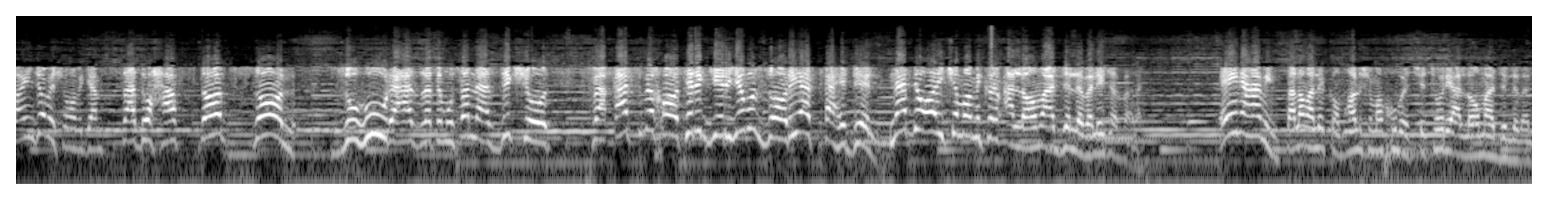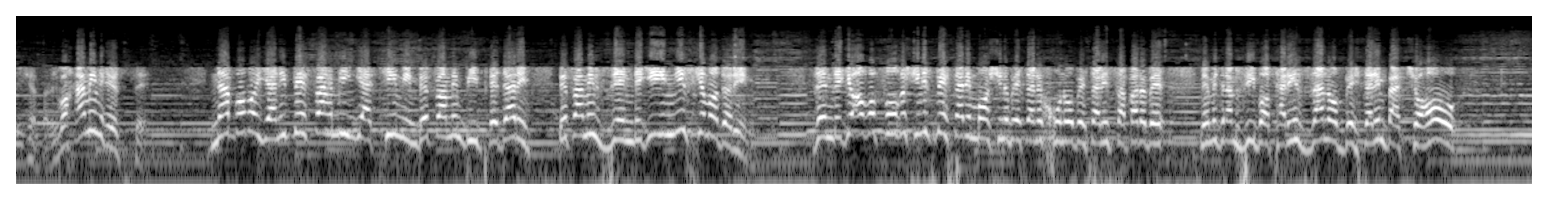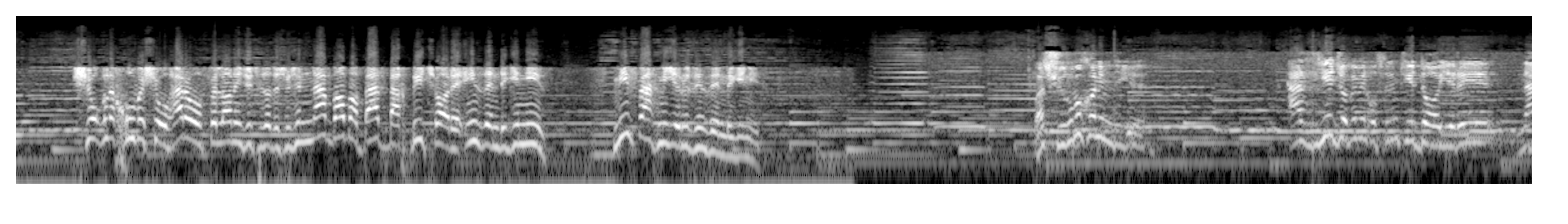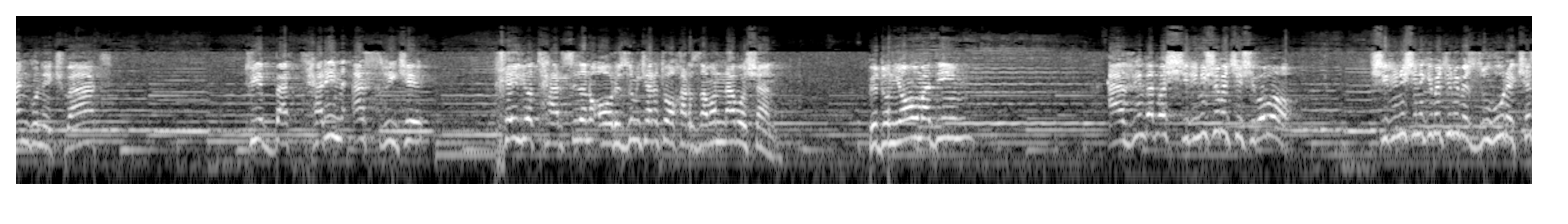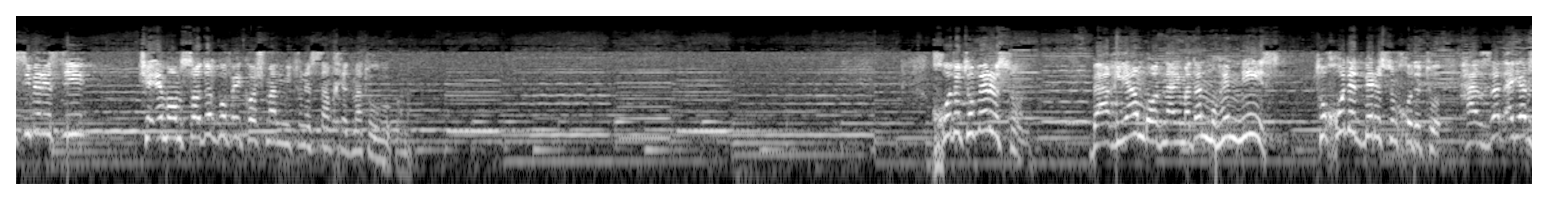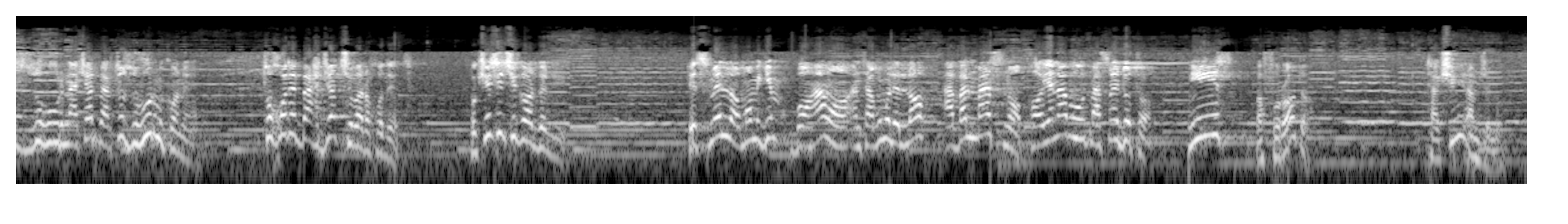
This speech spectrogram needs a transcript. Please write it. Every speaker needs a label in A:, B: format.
A: تا اینجا به شما بگم 170 سال ظهور حضرت موسی نزدیک شد. فقط به خاطر گریه و زاری از ته دل. نه دعایی که ما می‌کنیم. اللهم عجل ولی فرج عین همین. سلام علیکم. حال شما خوبه؟ چطوری؟ اللهم عجل ولی فرج با همین حسه. نه بابا یعنی بفهمی یتیمیم بفهمیم بی پدریم بفهمیم زندگی این نیست که ما داریم. زندگی آقا فوقش نیست. بهترین ماشین و بهترین خونه و بهترین سفر و به نمی‌دونم زیباترین زن و بهترین بچه ها و شغل خوب شوهر و فلان اینجا چیزا داشته نه بابا بدبخت بیچاره. این زندگی نیست. می‌فهمی یه روز این زندگی نیست.
B: باید شروع بکنیم دیگه. از یه جا ببین افتادیم توی دایره ننگ و نکبت. توی بدترین اصری که خیلی ترسیدن و آرزو می‌کنه تو آخر زمان نباشن. به دنیا اومدیم. از این بعد باید شیرینیشو بچشی بابا. شیرینیش اینه که بتونی به ظهور کسی برسی که امام صادق گفت ای کاش من می‌تونستم خدمت او بکنم. خودتو برسون. بقیه هم باد نیومدن مهم نیست. تو خودت برسون خودتو. حضرت اگر ظهور نکرد بر تو ظهور می‌کنه. تو خودت بهجت شو برای خودت. با کسی چی کار داری؟ بسم الله ما میگیم با هم انتقوم لله اول مسنا پایه نبود مسنا دوتا. نیست؟ و فرادا تکشی میرم جلو.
